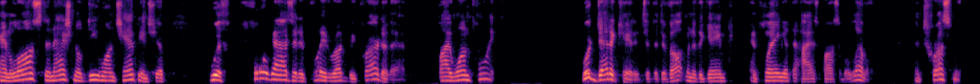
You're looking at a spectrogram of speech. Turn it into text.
and lost the national D1 championship with four guys that had played rugby prior to that by one point. We're dedicated to the development of the game and playing at the highest possible level. And trust me,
